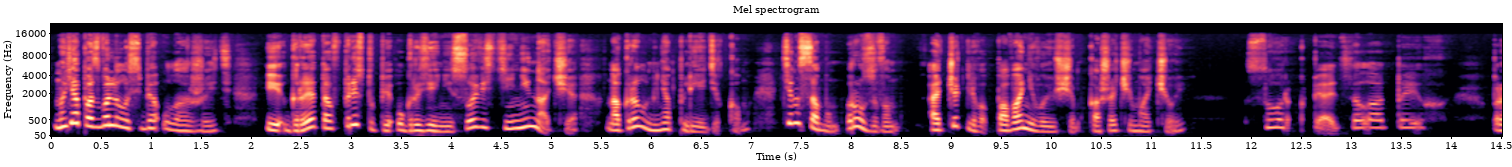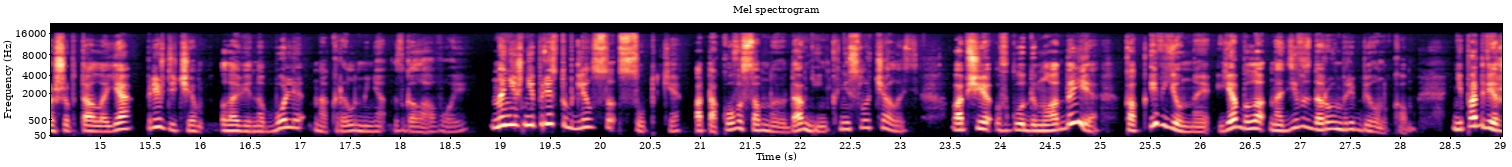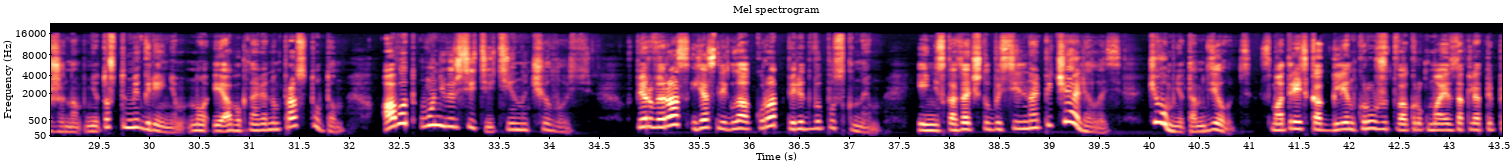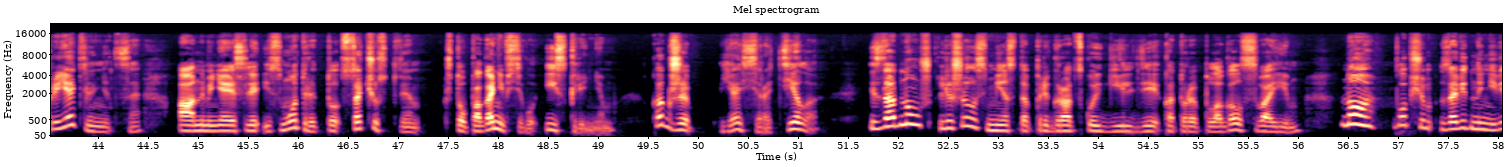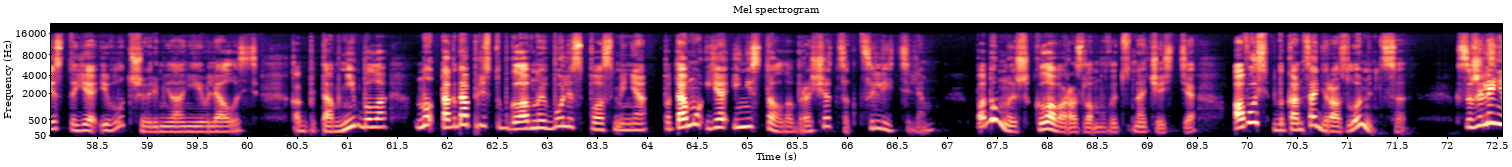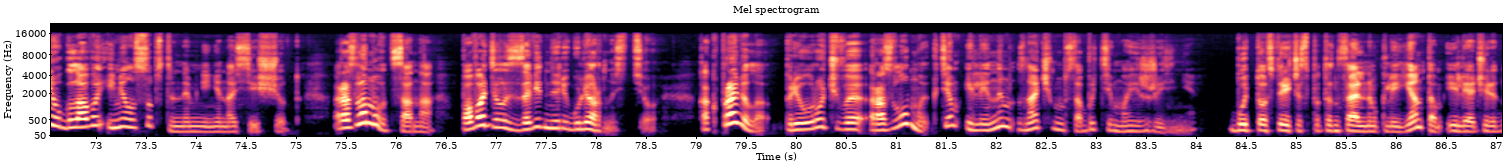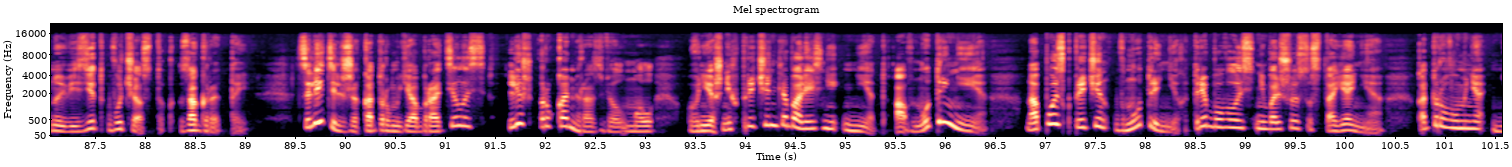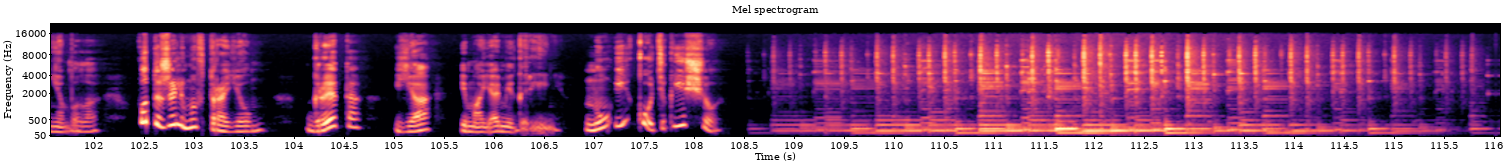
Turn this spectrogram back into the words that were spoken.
Но я позволила себя уложить, и Грета в приступе угрызений совести не иначе накрыл меня пледиком, тем самым розовым, отчетливо пованивающим кошачьей мочой. «Сорок пять золотых!» – прошептала я, прежде чем лавина боли накрыла меня с головой. Нынешний приступ длился сутки, а такого со мною давненько не случалось. Вообще, в годы молодые, как и в юные, я была на диво здоровым ребенком. Не подверженным не то что мигреням, но и обыкновенным простудам. А вот в университете и началось. В первый раз я слегла аккурат перед выпускным. И не сказать, чтобы сильно опечалилась. Чего мне там делать? Смотреть, как Глен кружит вокруг моей заклятой приятельницы, а на меня, если и смотрит, то с сочувствием, что погане всего искренним. Как же я осиротела. И заодно уж лишилась места при городской гильдии, которая полагал своим. Но, в общем, завидной невестой я и в лучшие времена не являлась. Как бы там ни было, но тогда приступ головной боли спас меня, потому я и не стала обращаться к целителям. Подумаешь, голова разламывается на части, а вось до конца не разломится. К сожалению, у головы имела собственное мнение на сей счет. Разламываться она повадилась с завидной регулярностью – как правило, приурочивая разломы к тем или иным значимым событиям моей жизни. Будь то встреча с потенциальным клиентом или очередной визит в участок за Гретой. Целитель же, к которому я обратилась, лишь руками развел, мол, внешних причин для болезни нет, а внутренние – на поиск причин внутренних требовалось небольшое состояние, которого у меня не было. Вот и жили мы втроем. Грета, я и моя мигрень. Ну и котик еще.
